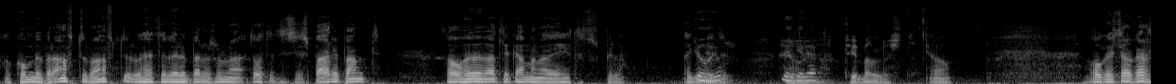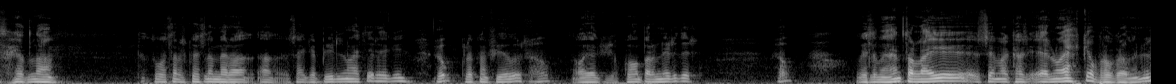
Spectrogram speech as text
þá komum við bara aftur og aftur og þetta verður bara svona þóttir þessi spariband þá höfum við allir gaman að þið hittast og spila ekki betur tímanlust. Já. Ok, strákar, hérna, þú ætlar að skvilla mér að, að sækja bílinu eftir, eða ekki? Jú, Klukkan fjögur já, og ég koma bara nýrðir. Við ætlum að henda á lægi sem kannski- er nú ekki á prógraminu.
